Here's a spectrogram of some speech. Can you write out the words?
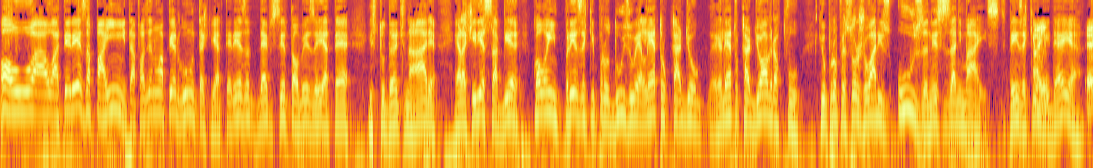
Ó, o, a, a Tereza Paim tá fazendo uma pergunta aqui. A Tereza deve ser talvez aí até estudante na área. Ela queria saber qual a empresa que produz o eletrocardio, eletrocardiógrafo que o professor Joares usa nesses animais. Tens aqui a uma ideia? É,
